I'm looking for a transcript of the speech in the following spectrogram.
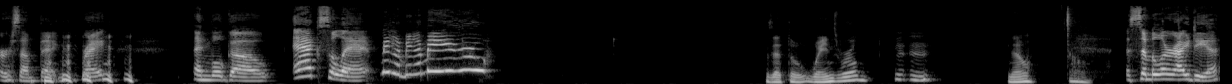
or something, right? and we'll go, "Excellent." Meow, meow, meow. Is that the Wayne's World? Mm-mm. No. Oh, A similar idea.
